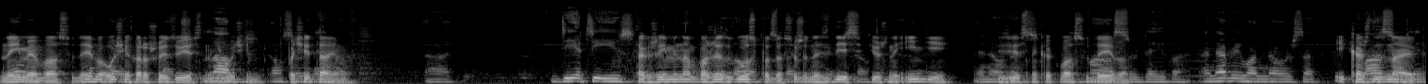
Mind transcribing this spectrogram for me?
но имя. Васудева очень хорошо известно и очень почитаемо. Также имена божеств Господа, особенно здесь, в Южной Индии, известны как Васудева. И каждый знает,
